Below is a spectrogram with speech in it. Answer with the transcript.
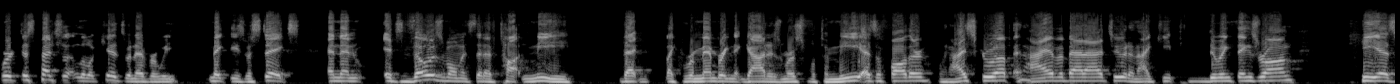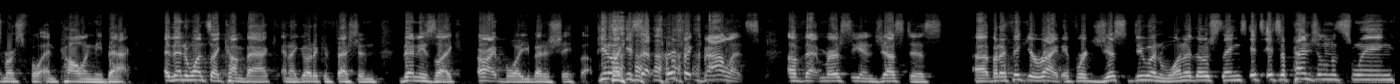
We're just petulant little kids whenever we make these mistakes. And then it's those moments that have taught me that, like, remembering that God is merciful to me as a father when I screw up and I have a bad attitude and I keep doing things wrong, He is merciful and calling me back. And then once I come back and I go to confession, then he's like, all right, boy, you better shape up. You know, like it's that perfect balance of that mercy and justice uh, but I think you're right. If we're just doing one of those things, it's it's a pendulum swing.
